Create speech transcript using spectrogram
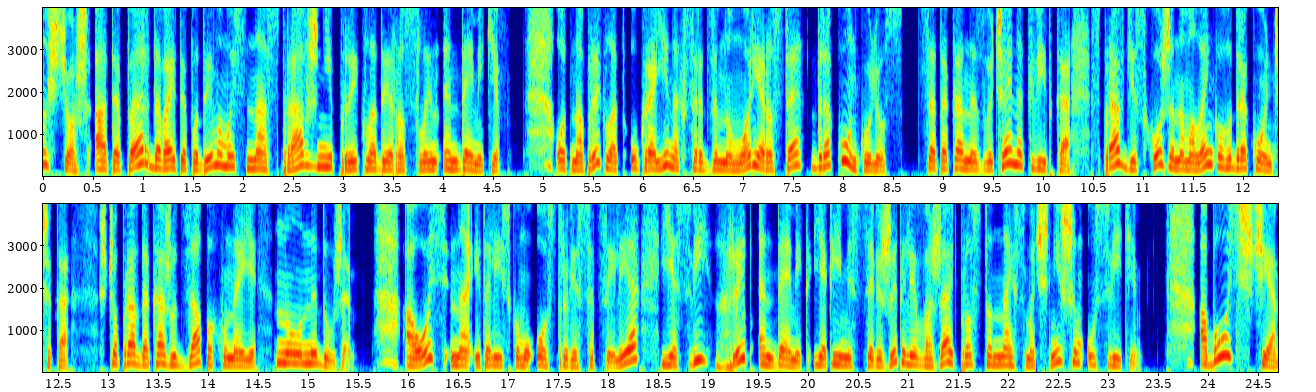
Ну що ж, а тепер давайте подивимось на справжні приклади рослин-ендеміків. От, наприклад, у країнах Середземномор'я росте дракункулюс. Це така незвичайна квітка, справді схожа на маленького дракончика. Щоправда, кажуть, запах у неї ну не дуже. А ось на італійському острові Сицилія є свій гриб-ендемік, який місцеві жителі вважають просто найсмачнішим у світі. Або ось ще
